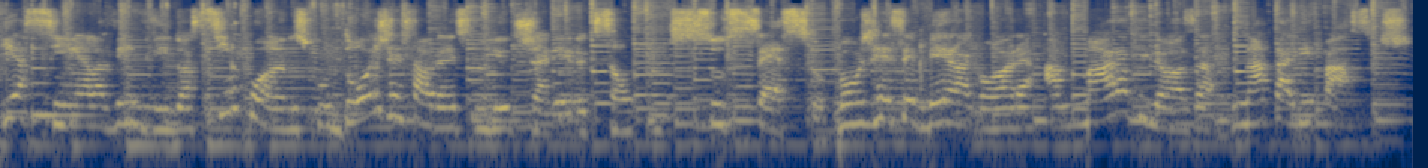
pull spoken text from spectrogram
E assim, ela vem vindo há cinco anos com dois restaurantes no Rio de Janeiro que são um sucesso. Vamos receber agora a maravilhosa Nathalie Passos.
